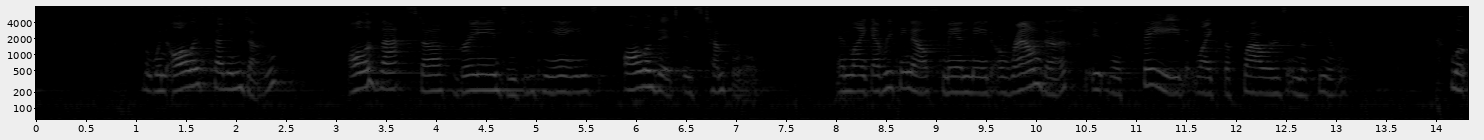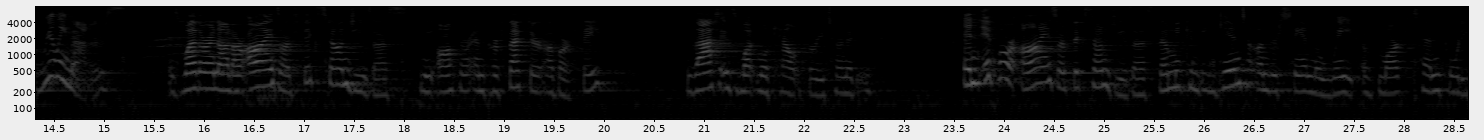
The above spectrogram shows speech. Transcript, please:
But when all is said and done, all of that stuff, grades and GPAs, all of it is temporal. And like everything else man made around us, it will fade like the flowers in the field. What really matters is whether or not our eyes are fixed on Jesus, the author and perfecter of our faith. That is what will count for eternity. And if our eyes are fixed on Jesus, then we can begin to understand the weight of Mark 10:45,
